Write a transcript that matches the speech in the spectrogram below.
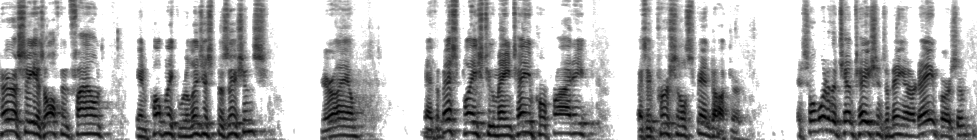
Pharisee is often found in public religious positions. Here I am. And the best place to maintain propriety as a personal spin doctor. And so, one of the temptations of being an ordained person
